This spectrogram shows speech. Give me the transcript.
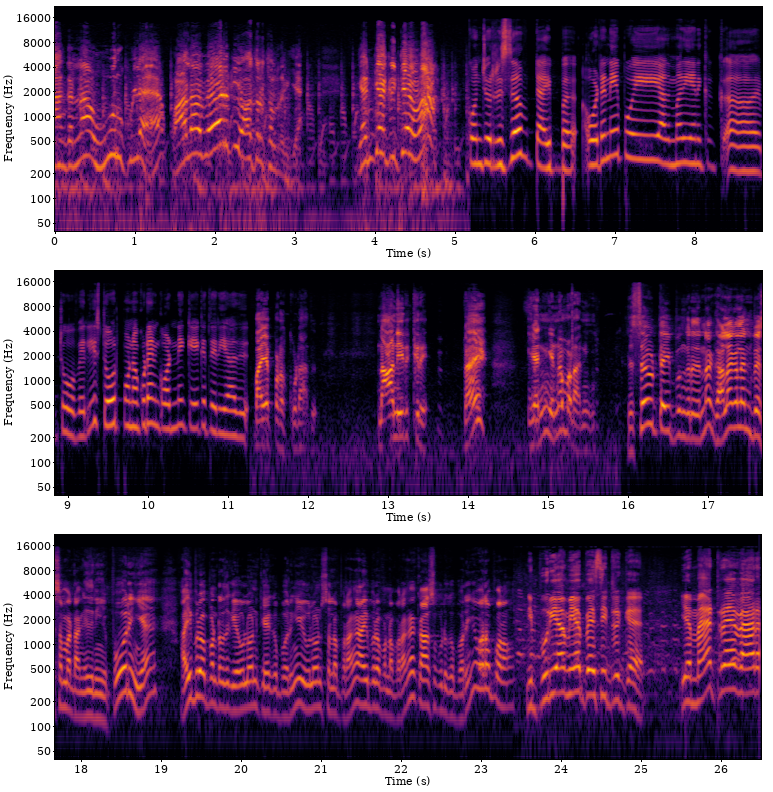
நாங்கெல்லாம் ஊருக்குள்ள பல பேருக்கு யோசனை சொல்றீங்க. எங்க கிட்டே வா. கொஞ்சம் ரிசர்வ் டைப் உடனே போய் அது மாதிரி எனக்கு வெளியே ஸ்டோர் போனா கூட எனக்கு உடனே கேட்க தெரியாது. பயப்படக்கூடாது. நான் இருக்கிறேன். ஆ? என் என்னமாடா நீ? ரிசர்வ் டைப்புங்கிறதுனா கலகலன்னு பேச மாட்டாங்க. இது நீங்கள் போகிறீங்க ஐப்ரோ பண்ணுறதுக்கு எவ்வளோன்னு கேட்க போகிறீங்க இவ்வளோன்னு சொல்ல போகிறாங்க ஐப்ரோ பண்ண போகிறாங்க காசு கொடுக்க போகிறீங்க வர போகிறோம் நீ புரியாமையே பேசிட்டு இருக்க. என் மேட்ரே வேற.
